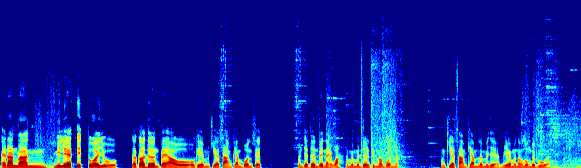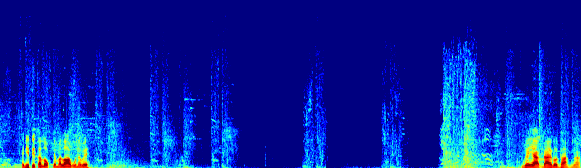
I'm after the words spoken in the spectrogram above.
ไอ้นั่นมันมีเลสติดตัวอยู่ แล้วก็เดินไปเอาโอเคมันเคลียร์สามแคมป์บนเสร็จ มันจะเดินไปไหนวะทำไมมันเดินขึ้นมาบนอะมันเคลียร์สามแคมป์แล้วไม่ใช่ไม่ใช่ว่ามันต้องลงไปบูอะไอ้นี่ติดตลกจะมาล่อกูนะเว้ยกูแค่อยากได้รถถังอะ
